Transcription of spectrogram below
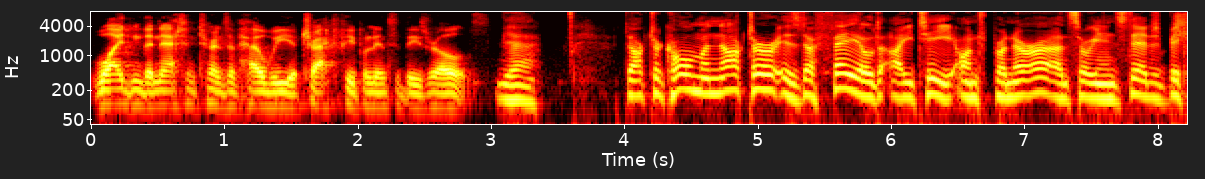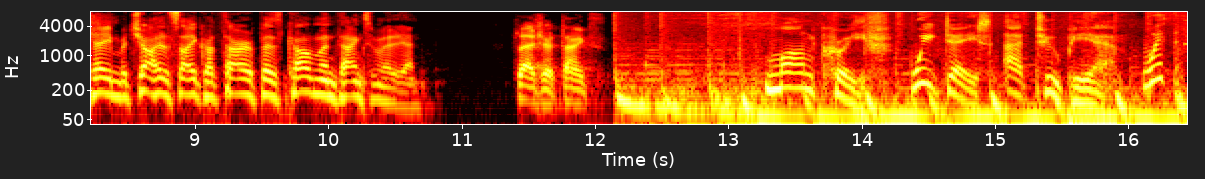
widen the net in terms of how we attract people into these roles. Yeah. Dr. Colman Noctor is the failed IT entrepreneur, and so he instead became a child psychotherapist. Colman, thanks a million. Pleasure, thanks. Moncrieff, weekdays at 2 p.m. With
